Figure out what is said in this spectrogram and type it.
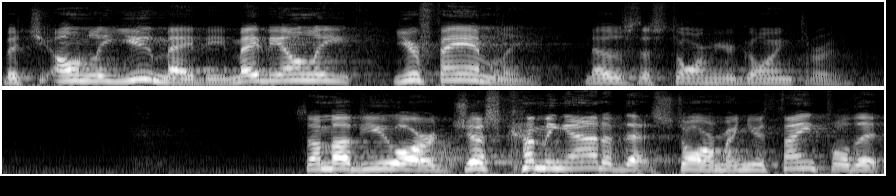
but only you maybe. Maybe only your family knows the storm you're going through. Some of you are just coming out of that storm and you're thankful that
